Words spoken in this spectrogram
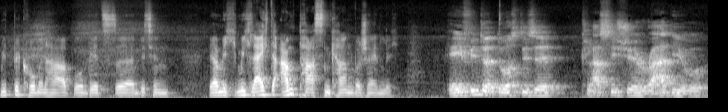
mitbekommen habe und jetzt äh, ein bisschen ja, mich, mich leichter anpassen kann wahrscheinlich. Ja, ich finde halt, du hast diese klassische Radio,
